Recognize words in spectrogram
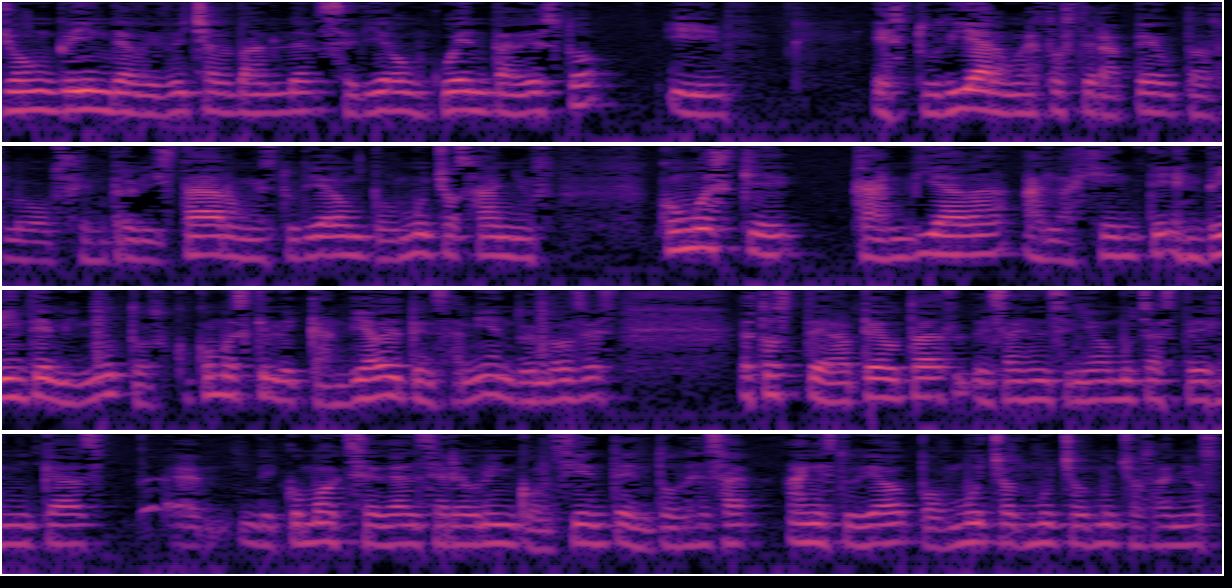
John Grinder y Richard Bandler se dieron cuenta de esto y estudiaron a estos terapeutas, los entrevistaron, estudiaron por muchos años cómo es que cambiaba a la gente en 20 minutos, cómo es que le cambiaba el pensamiento. Entonces, estos terapeutas les han enseñado muchas técnicas eh, de cómo acceder al cerebro inconsciente, entonces han estudiado por muchos, muchos, muchos años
